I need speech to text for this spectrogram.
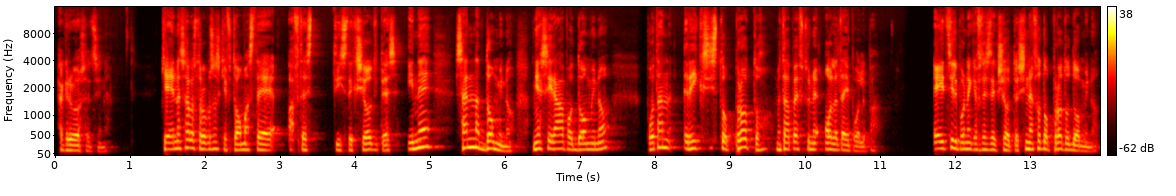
Ακριβώς έτσι είναι. Και ένας άλλος τρόπος να σκεφτόμαστε αυτές τις δεξιότητες είναι σαν ένα ντόμινο. Μια σειρά από ντόμινο που όταν ρίξεις το πρώτο, μετά πέφτουν όλα τα υπόλοιπα. Έτσι λοιπόν είναι και αυτές τι δεξιότητες. Είναι αυτό το πρώτο ντόμινο.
